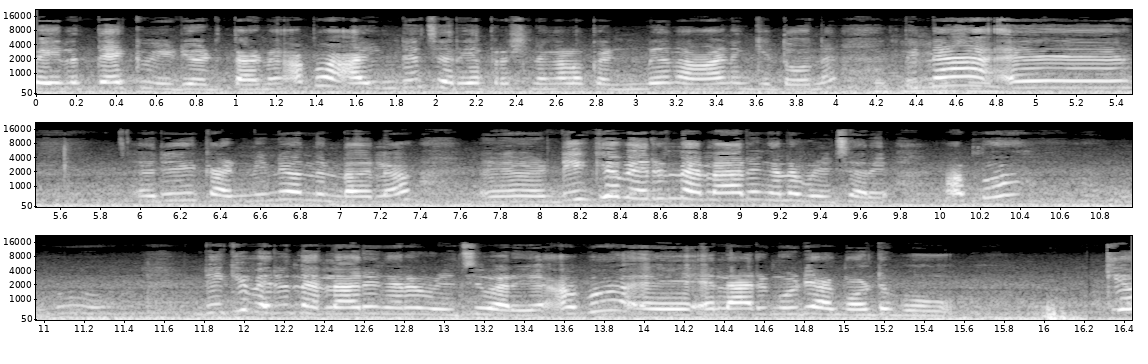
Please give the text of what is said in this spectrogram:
വെയിലത്തേക്ക് വീഡിയോ എടുത്താണ്. അപ്പോൾ അതിന്റെ ചെറിയ പ്രശ്നങ്ങളൊക്കെ ഉണ്ട് എന്നാണ് എനിക്ക് തോന്നുന്നത് പിന്നെ ഒരു കണ്ണിന് ഒന്നും ഉണ്ടാവില്ല. ഡി കെ വരുന്ന എല്ലാവരും ഇങ്ങനെ വിളിച്ചറിയും അപ്പോൾ ഡി കെ വരുന്ന എല്ലാവരും ഇങ്ങനെ വിളിച്ചു പറയും. അപ്പോൾ എല്ലാവരും കൂടി അങ്ങോട്ട് പോകും. എനിക്ക്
